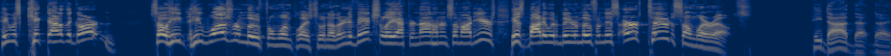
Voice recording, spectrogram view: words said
He was kicked out of the garden. So he, he was removed from one place to another. And eventually, after 900 some odd years, his body would be removed from this earth too to somewhere else. He died that day.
